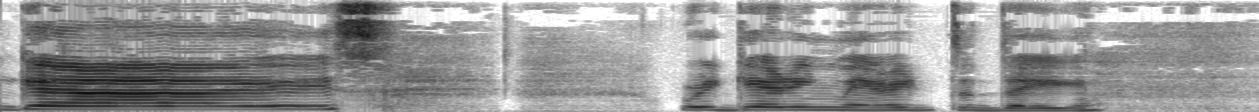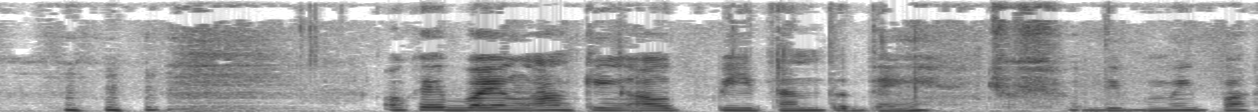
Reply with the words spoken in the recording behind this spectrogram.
Hi guys! We're getting married today. okay ba yung aking outfitan today? Di ba may pa,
